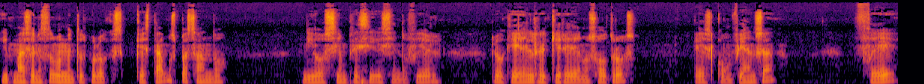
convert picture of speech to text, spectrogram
y más en estos momentos por lo que estamos pasando, Dios siempre sigue siendo fiel. Lo que Él requiere de nosotros es confianza, fe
